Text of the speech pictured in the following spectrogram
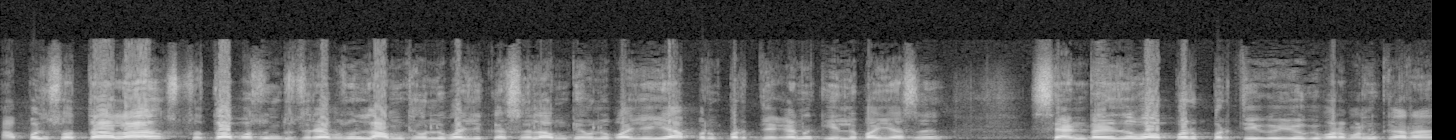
आपण स्वतःला स्वतःपासून दुसऱ्यापासून लांब ठेवलं पाहिजे. कसं लांब ठेवलं पाहिजे हे आपण प्रत्येकानं केलं पाहिजे असं. सॅनिटायझर वापर प्रत्येक योग्य प्रमाण करा.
